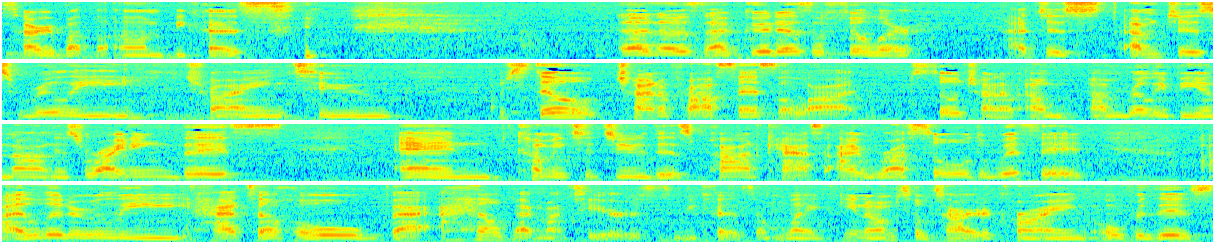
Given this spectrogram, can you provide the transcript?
Sorry about the um because I know it's not good as a filler. I just I'm just really trying to I'm still trying to process a lot. Still trying to I'm I'm really being honest. Writing this and coming to do this podcast, I wrestled with it. I literally had to hold back I held back my tears because I'm like, you know, I'm so tired of crying over this.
